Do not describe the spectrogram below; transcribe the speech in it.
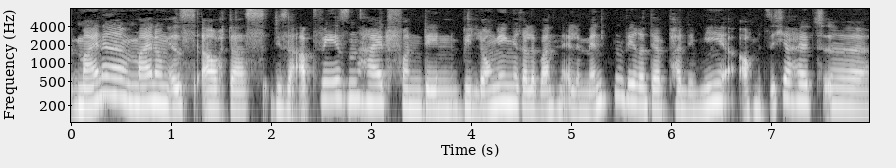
meine Meinung ist auch, dass diese Abwesenheit von den Belonging-relevanten Elementen während der Pandemie auch mit Sicherheit äh,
